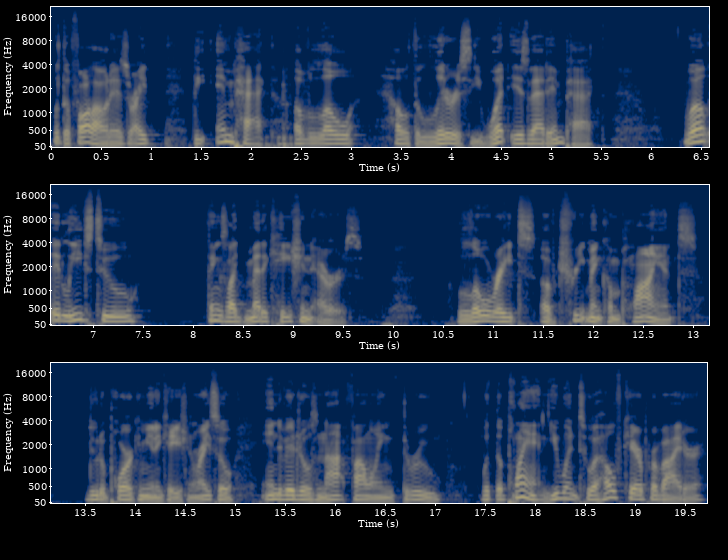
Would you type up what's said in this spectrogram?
what the fallout is, right? The impact of low health literacy. What is that impact? Well, it leads to things like medication errors, low rates of treatment compliance due to poor communication, right? So, individuals not following through with the plan. You went to a healthcare provider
